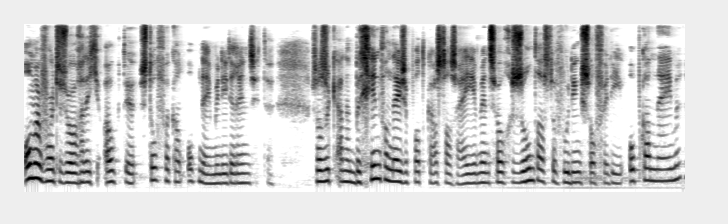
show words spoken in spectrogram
om ervoor te zorgen dat je ook de stoffen kan opnemen die erin zitten. Zoals ik aan het begin van deze podcast al zei, je bent zo gezond als de voedingsstoffen die je op kan nemen.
